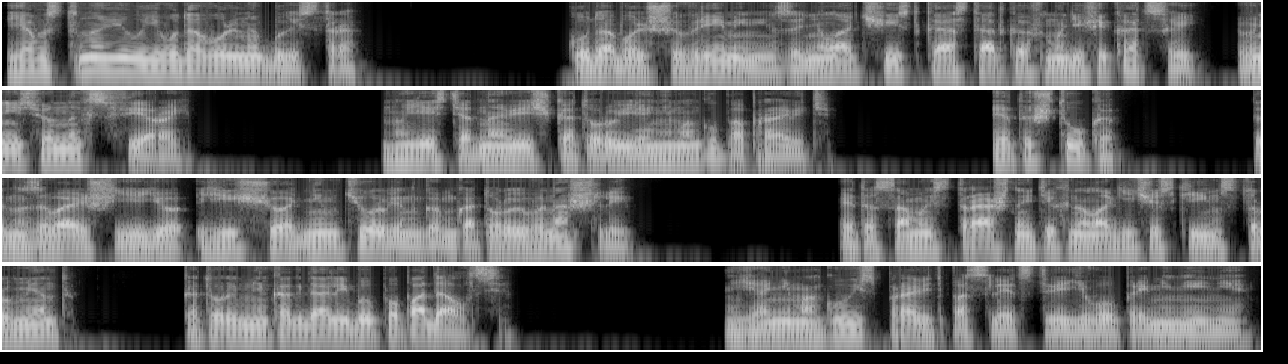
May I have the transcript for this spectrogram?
«Я восстановил его довольно быстро. Куда больше времени заняла чистка остатков модификаций, внесенных сферой. Но есть одна вещь, которую я не могу поправить. Эта штука — ты называешь ее еще одним тюрвингом, которую вы нашли. Это самый страшный технологический инструмент, который мне когда-либо попадался. Я не могу исправить последствия его применения.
